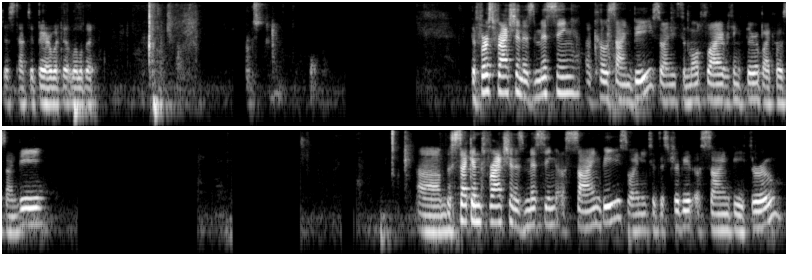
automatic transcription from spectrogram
Just have to bear with it a little bit. The first fraction is missing a cosine b, so I need to multiply everything through by cosine b. Um, the second fraction is missing a sine b, so I need to distribute a sine b through.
